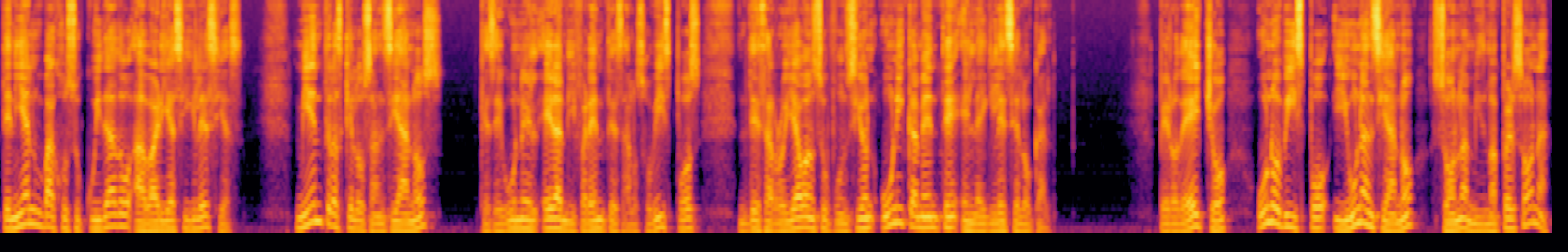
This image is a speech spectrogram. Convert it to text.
tenían bajo su cuidado a varias iglesias, mientras que los ancianos, que según él eran diferentes a los obispos, desarrollaban su función únicamente en la iglesia local. Pero de hecho, un obispo y un anciano son la misma persona.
